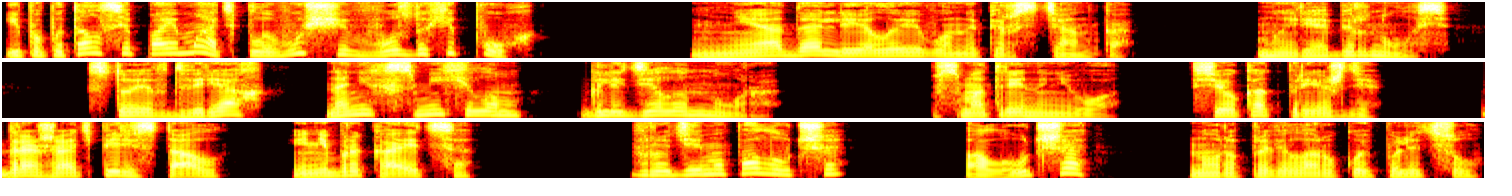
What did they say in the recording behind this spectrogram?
и попытался поймать плывущий в воздухе пух. Не одолела его наперстянка. Мэри обернулась. Стоя в дверях, на них с Михилом глядела Нора. «Посмотри на него. Все как прежде. Дрожать перестал и не брыкается». «Вроде ему получше». «Получше?» — Нора провела рукой по лицу.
